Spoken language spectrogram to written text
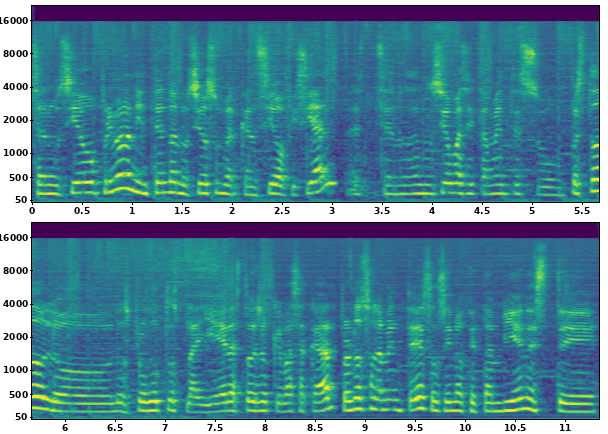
se anunció, primero Nintendo anunció su mercancía oficial. Se anunció básicamente su, pues todos los productos, playeras, todo eso que va a sacar. Pero no solamente eso, sino que también este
